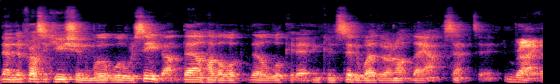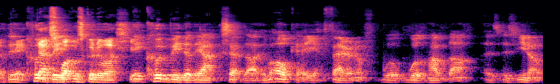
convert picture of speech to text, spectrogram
Then the prosecution will, will receive that. They'll have a look. They'll look at it and consider whether or not they accept it. Right. Okay. could That's be- what I was going to ask you. It could be that they accept that. Okay, yeah, fair enough. We'll we'll have that as, as you know,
